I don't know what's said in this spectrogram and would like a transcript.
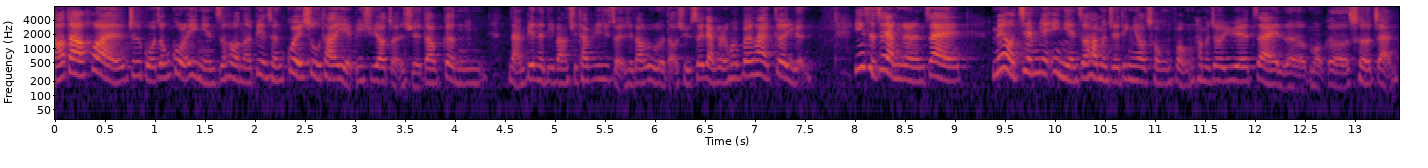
然后到后来就是国中过了一年之后呢，变成桂树他也必须要转学到更南边的地方去，他必须转学到鹿儿岛去，所以两个人会分开更远。因此这两个人在没有见面一年之后，他们决定要重逢，他们就约在了某个车站。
